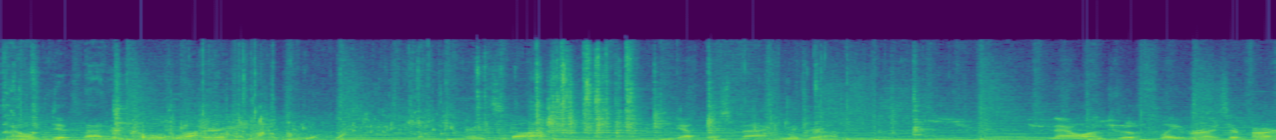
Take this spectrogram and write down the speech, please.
Now I'll dip that in cold water, rinse it off, and get this back in the grill. Now onto a flavorizer bar,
